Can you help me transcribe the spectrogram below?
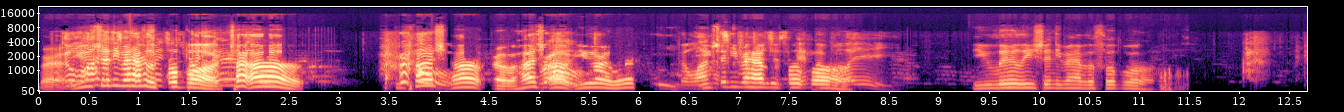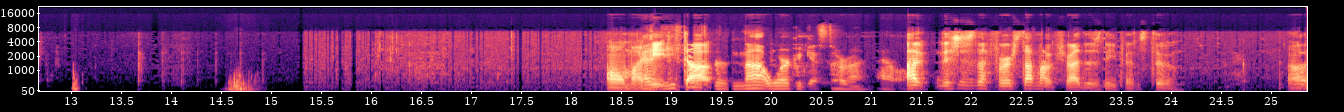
Bro, The you shouldn't even have the right football. there, Shut up. Hush up, bro. Hush Bro. up. You are lucky. The You shouldn't even have the scrimmage is in football. play. You literally shouldn't even have the football. Oh my, That he defense does not work against the run at all. I, this is the first time I've tried this defense too. Oh,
